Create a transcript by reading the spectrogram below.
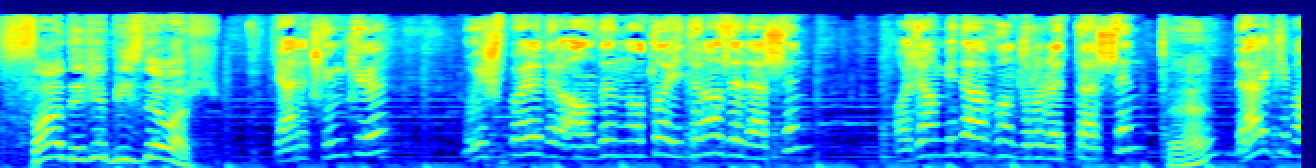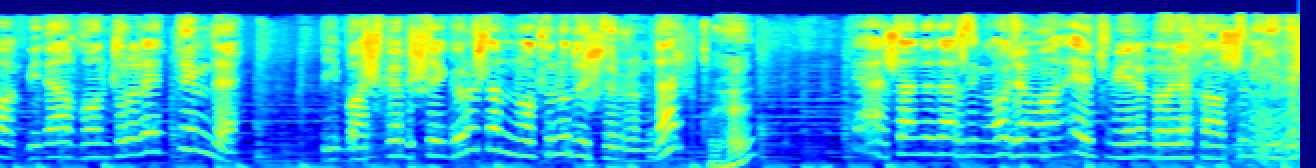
sadece bizde var. Yani çünkü bu iş böyledir. Aldığın nota itiraz edersin. Hocam bir daha kontrol et dersin. Hı. Der ki bak bir daha kontrol ettiğimde bir başka bir şey görürsem notunu düşürürüm der. Hı. Yani sen de dersin ki hocam etmeyelim böyle kalsın iyidir.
